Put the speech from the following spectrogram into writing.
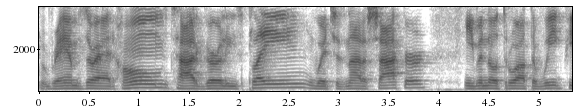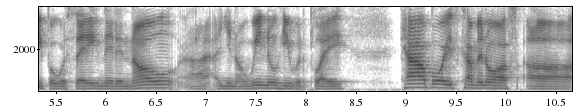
Rams are at home. Todd Gurley's playing, which is not a shocker. Even though throughout the week people were saying they didn't know, uh, you know, we knew he would play. Cowboys coming off uh,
